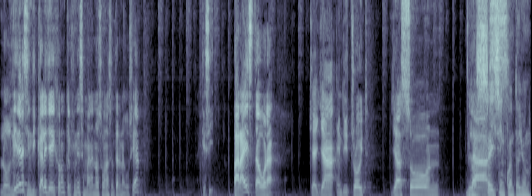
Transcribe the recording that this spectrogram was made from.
los líderes sindicales ya dijeron que el fin de semana no se van a sentar a negociar. Que sí. Para esta hora, que allá en Detroit ya son las, 6.51.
